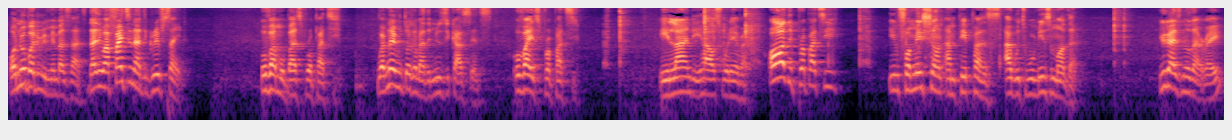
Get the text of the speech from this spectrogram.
Or nobody remembers that? That they were fighting at the graveside over Mohbad's property we have not even talked about the music assets over his property a land, a house, whatever. All the property information and papers are with Wumi's mother. You guys know that, right?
